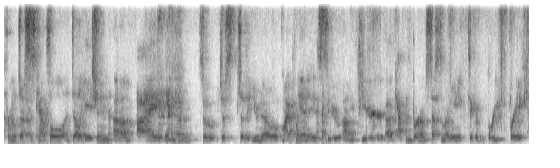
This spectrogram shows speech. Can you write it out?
Criminal Justice Council delegation. Um, I am, so just so that you know, my plan is to um, hear uh, Captain Burnham's testimony, take a brief break,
